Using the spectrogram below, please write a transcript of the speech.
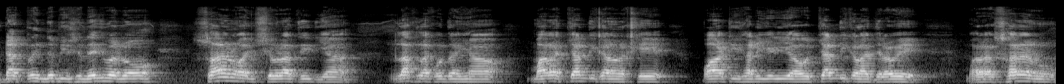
ਡਾਕਟਰ ਇੰਦਰਵੀਰ ਸਿੰਘ ਜੀ ਵੱਲੋਂ ਸਾਰਿਆਂ ਨੂੰ ਅੱਜ ਸ਼ਿਵਰਾਤਰੀ ਦੀਆਂ ਲੱਖ ਲੱਖ ਵਧਾਈਆਂ। ਮਹਾਰਾਜ ਚੜ੍ਹਦੀ ਕਲਾ ਰੱਖੇ, ਪਾਰਟੀ ਸਾਡੀ ਜਿਹੜੀ ਆ ਉਹ ਚੜ੍ਹਦੀ ਕਲਾ 'ਚ ਰਵੇ। ਮਹਾਰਾਜ ਸਾਰਿਆਂ ਨੂੰ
